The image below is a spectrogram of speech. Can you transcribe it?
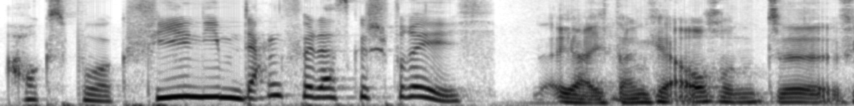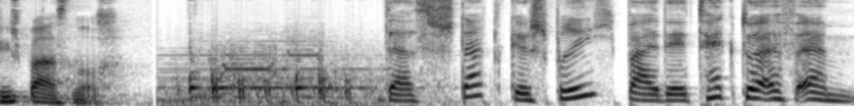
Augsburg. Vielen lieben Dank für das Gespräch. Ja, ich danke auch und äh, viel Spaß noch. Das Stadtgespräch bei Detektor FM.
